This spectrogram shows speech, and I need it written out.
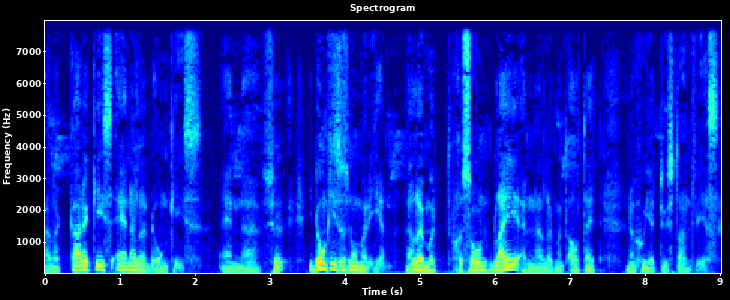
hulle karretjies en hulle donkies. En uh so die donkies is nommer 1. Hulle moet gesond bly en hulle moet altyd in 'n goeie toestand wees.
